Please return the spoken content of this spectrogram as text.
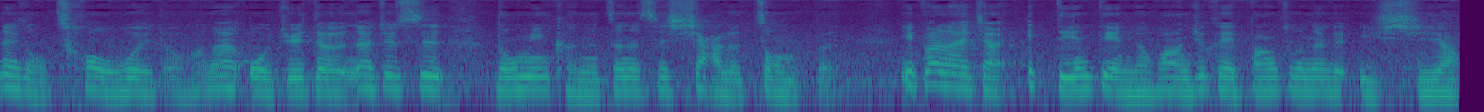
那种臭味的话，那我觉得那就是农民可能真的是下了重本。一般来讲，一点点的话，你就可以帮助那个乙烯哦。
